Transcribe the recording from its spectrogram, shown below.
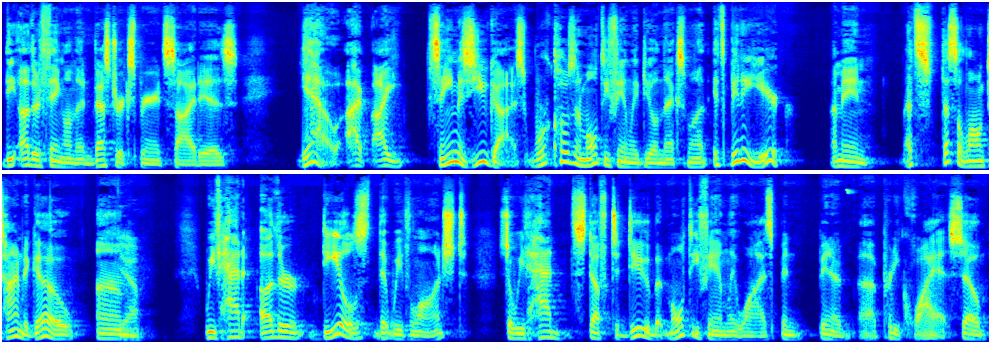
the other thing on the investor experience side is, yeah, I, I, same as you guys, we're closing a multifamily deal next month. It's been a year. I mean, that's, that's a long time to go. Um, yeah we've had other deals that we've launched so we've had stuff to do, but multifamily wise, been been a, a pretty quiet. So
